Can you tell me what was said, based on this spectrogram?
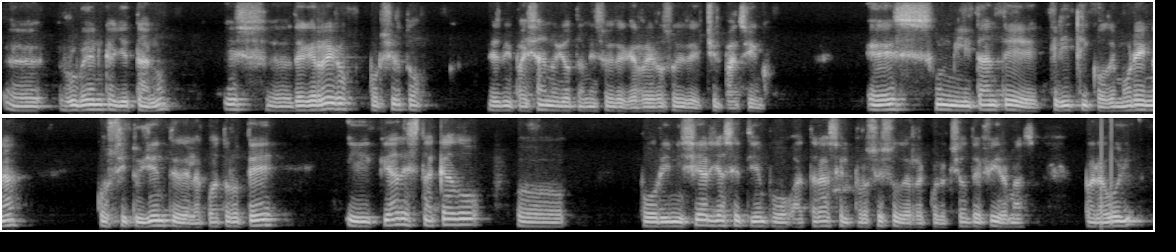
uh, Rubén Cayetano es de Guerrero, por cierto, es mi paisano, yo también soy de Guerrero, soy de Chilpancingo. Es un militante crítico de Morena, constituyente de la 4T y que ha destacado por iniciar ya hace tiempo atrás el proceso de recolección de firmas para hoy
